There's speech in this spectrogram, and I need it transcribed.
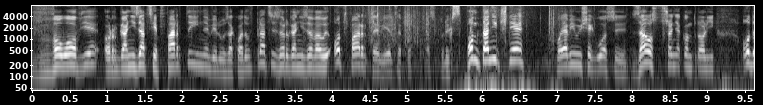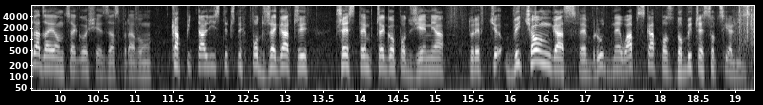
w Wołowie organizacje partyjne wielu zakładów pracy zorganizowały otwarte wiece, podczas których spontanicznie pojawiły się głosy zaostrzenia kontroli odradzającego się za sprawą kapitalistycznych podżegaczy przestępczego podziemia, które wyciąga swe brudne łapska po zdobycze socjalizmu.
